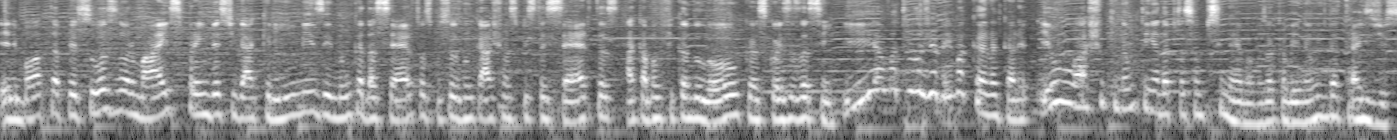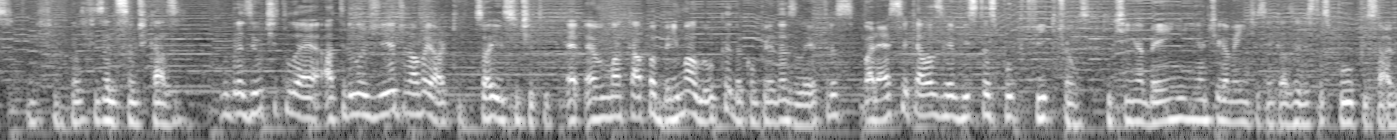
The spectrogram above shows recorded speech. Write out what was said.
ele bota pessoas normais para investigar crimes e nunca dá certo, as pessoas nunca acham as pistas certas, acabam ficando loucas, coisas assim. E é uma trilogia bem bacana, cara. Eu acho que não tem adaptação pro cinema, mas eu acabei não indo atrás disso. Enfim, não fiz a lição de casa. No Brasil o título é A Trilogia de Nova York. Só isso o título. É, é uma capa bem maluca da Companhia das Letras. Parece aquelas revistas Pulp Fictions que tinha bem antigamente, assim, aquelas revistas Pulp, sabe?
